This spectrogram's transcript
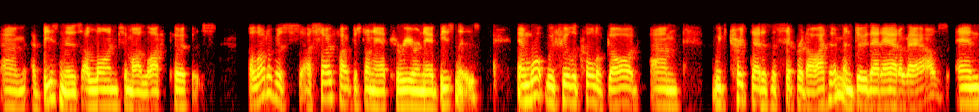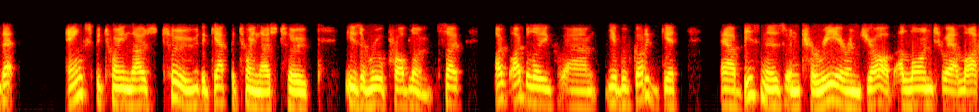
um, a business aligned to my life purpose. A lot of us are so focused on our career and our business, and what we feel the call of God. Um, we treat that as a separate item and do that out of ours, and that angst between those two, the gap between those two, is a real problem. So I, I believe, um, yeah, we've got to get our business and career and job aligned to our life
